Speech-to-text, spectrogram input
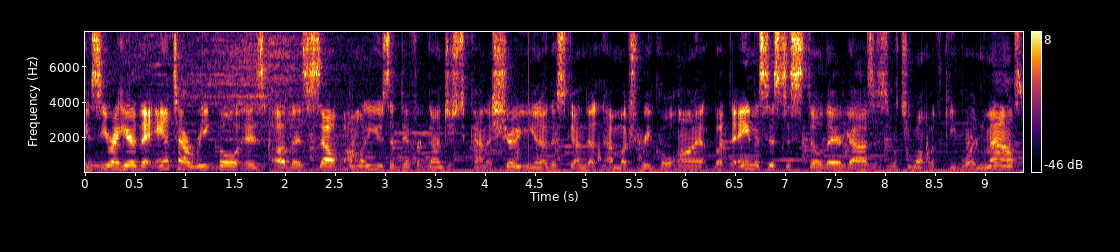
can see right here the anti-recoil is of itself. I'm going to use a different gun just to kind of show you. You know, this gun doesn't have much recoil on it, but the aim assist is still there, guys. This is what you want with keyboard and mouse,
